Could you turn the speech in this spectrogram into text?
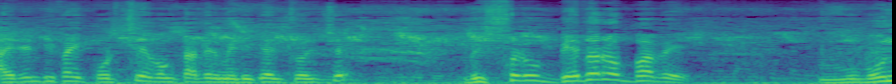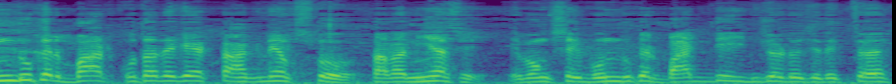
আইডেন্টিফাই করছে এবং তাদের মেডিকেল চলছে। বিশ্বরূপ বেদরূপ ভাবে বন্দুকের বাট কোথা থেকে একটা আগ্নেয়াস্ত্র তারা নিয়ে আসে এবং সেই বন্দুকের বাট দিয়ে ইনজয়েড হয়েছে, দেখতে হয়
